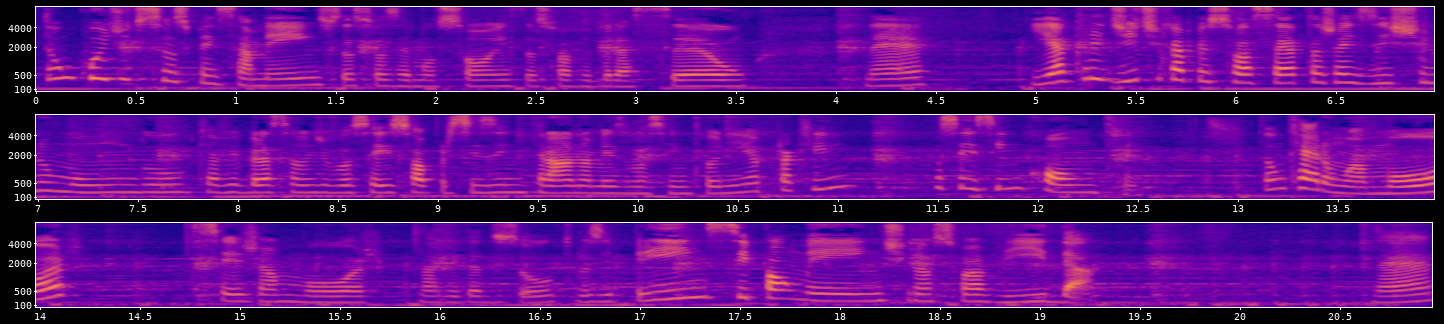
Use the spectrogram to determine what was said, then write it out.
Então cuide dos seus pensamentos, das suas emoções, da sua vibração, né? E acredite que a pessoa certa já existe no mundo, que a vibração de vocês só precisa entrar na mesma sintonia para que vocês se encontrem. Então, quer um amor, seja amor na vida dos outros e principalmente na sua vida, né?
